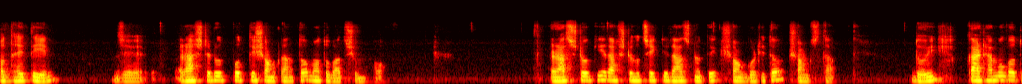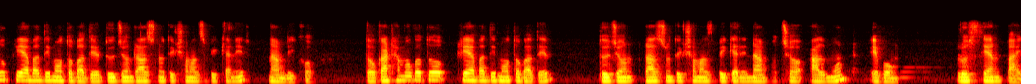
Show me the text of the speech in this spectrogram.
অধ্যায় তিন, যে রাষ্ট্রের উৎপত্তি সংক্রান্ত মতবাদ সমূহ রাষ্ট্র কি? রাষ্ট্র হচ্ছে একটি রাজনৈতিক সংগঠিত সংস্থা। দুই, কাঠামোগত ক্রিয়াবাদী মতবাদের দুজন রাজনৈতিক সমাজবিজ্ঞানীর নাম লিখো। তো কাঠামোগত ক্রিয়াবাদী মতবাদের দুজন রাজনৈতিক সমাজবিজ্ঞানীর নাম হচ্ছে আলমন্ড এবং লুসিয়ান পাই।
